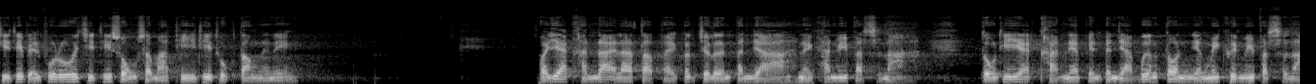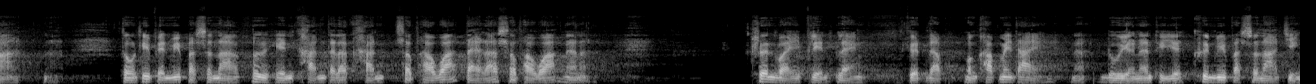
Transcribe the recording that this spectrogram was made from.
จิตที่เป็นผู้รู้คือจิตที่ทรงสมาธิที่ถูกต้องนั่นเอง พอแยกขันได้แล้วต่อไปก็เจริญปัญญาในขั้นวิปัสสนา ตรงที่แยกขันเนี่ยเป็นปัญญาเบื้องต้นยังไม่ขึ้นวิปัสสนา ตรงที่เป็นวิปัสสนาคือเห็นขันแต่ละขันสภาวะแต่ละสภาวะนั่นนะเคลื่อนไหวเปลี่ยนแปลงเกิดดับบังคับไม่ได้นะดูอย่างนั้นถึงจะขึ้นวิปัสสนาจริง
